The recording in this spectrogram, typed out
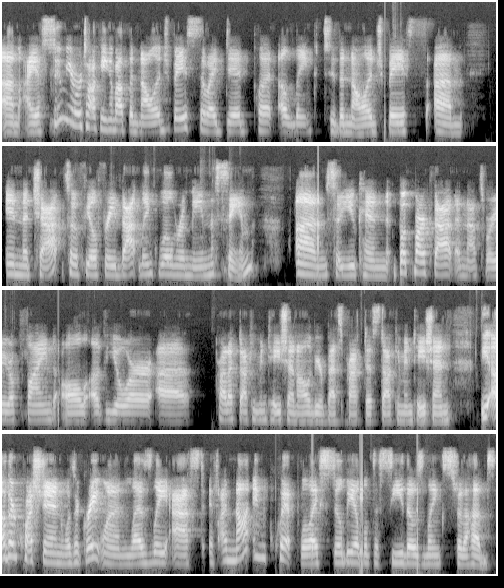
Um, I assume you were talking about the knowledge base, so I did put a link to the knowledge base um, in the chat. So feel free, that link will remain the same. Um, so you can bookmark that, and that's where you'll find all of your uh, product documentation, all of your best practice documentation. The other question was a great one. Leslie asked, if I'm not in Quip, will I still be able to see those links to the hubs?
